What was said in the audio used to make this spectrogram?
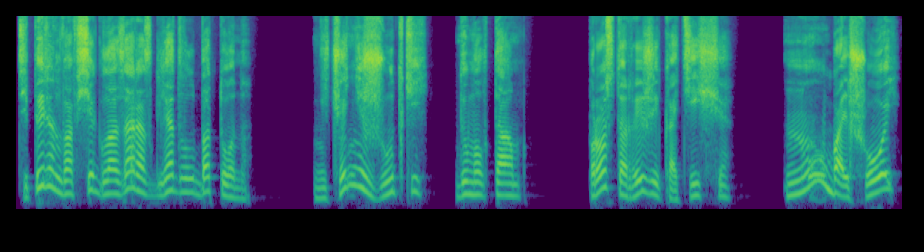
Теперь он во все глаза разглядывал Батона. «Ничего не жуткий», — думал Там. «Просто рыжий котище. Ну, большой,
